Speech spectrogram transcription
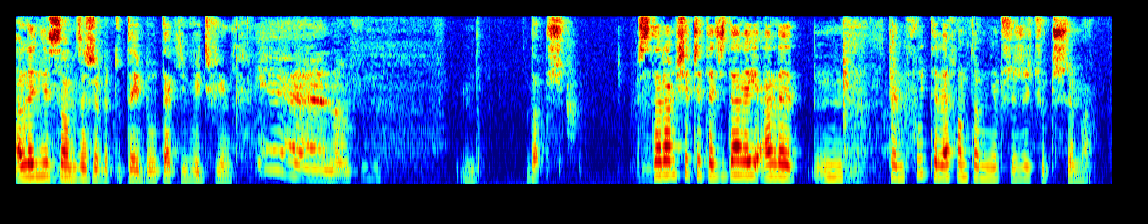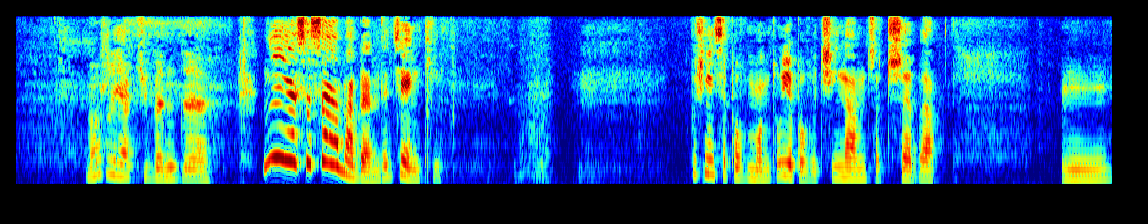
Ale nie sądzę, żeby tutaj był taki wydźwięk. Nie no. Dobrze. Staram się czytać dalej, ale mm, ten twój telefon to mnie przy życiu trzyma. Może ja ci będę. Nie, ja se sama będę, dzięki. Później se powmontuję, powycinam, co trzeba. Mm.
